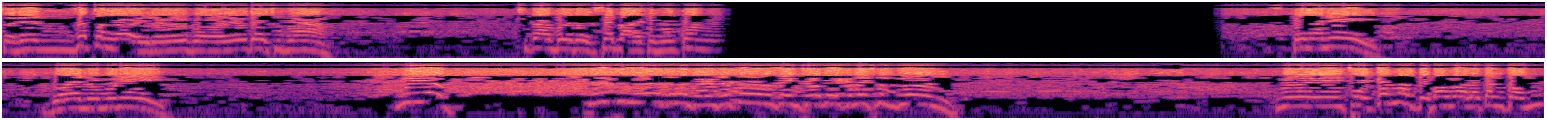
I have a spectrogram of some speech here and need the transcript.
trở nên rất thuận lợi đối với đội chủ nhà. Chúng ta vừa được xem lại tình huống quang Pelani Brian Omoni William cuối cùng là bàn thắng thứ tư dành cho đội Commerce Bình Dương người chạy cắt mặt để bao vào là Tăng Tuấn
